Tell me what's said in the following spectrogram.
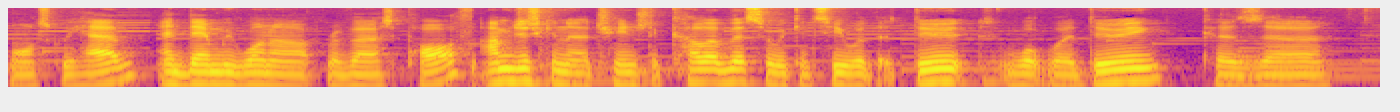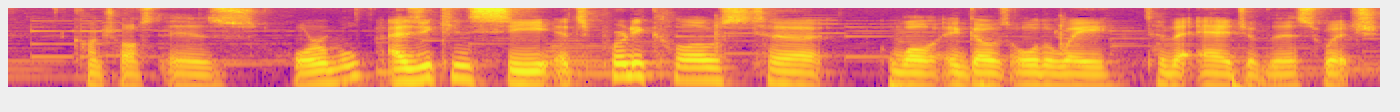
mask we have. And then we want to reverse path. I'm just gonna change the color of this so we can see what, the do what we're doing because uh, contrast is horrible. As you can see, it's pretty close to, well, it goes all the way to the edge of this, which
